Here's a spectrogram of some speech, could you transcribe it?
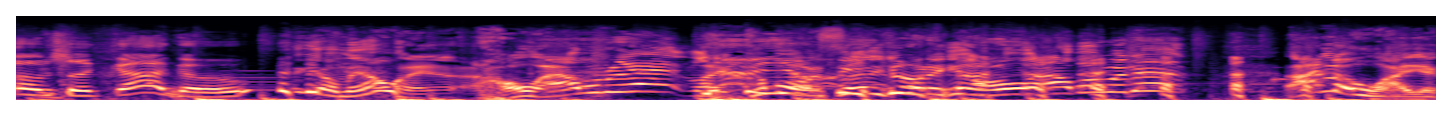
of Chicago. Yo, man, I want a whole album of that. Like, come Yo, on, son, you yo. want to hear a whole album of that? I know why your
